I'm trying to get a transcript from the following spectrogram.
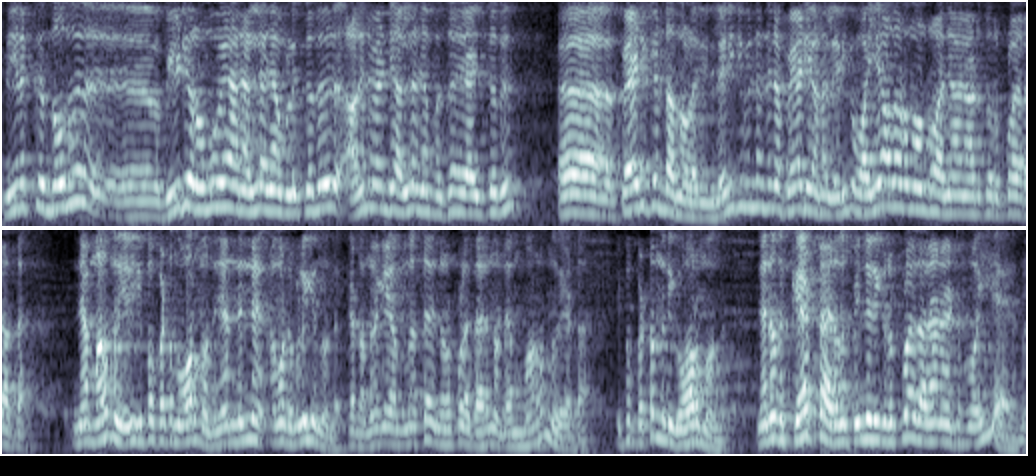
നിനക്ക് എന്തോന്ന് വീഡിയോ റിമൂവ് ചെയ്യാനല്ല ഞാൻ വിളിച്ചത്. അതിനു വേണ്ടിയല്ല ഞാൻ മെസ്സേജ് അയച്ചത്. പേടിക്കണ്ട എന്നുള്ള രീതിയിൽ. എനിക്ക് പിന്നെ നിന്നെ പേടിയാണല്ലോ. എനിക്ക് വയ്യാതെ നടന്നോണ്ടാ ഞാൻ അടുത്ത് റിപ്ലൈ തരാത്ത. ഞാൻ മറന്നു. എനിക്കിപ്പോ പെട്ടെന്ന് ഓർമ്മ വന്നു. ഞാൻ നിന്നെ അങ്ങോട്ട് വിളിക്കുന്നുണ്ട്. കേട്ടോ നിനക്ക് മെസ്സേജിന് റിപ്ലൈ തരുന്നുണ്ട്. ഞാൻ മറന്നു കേട്ടാ. ഇപ്പൊ പെട്ടെന്ന് എനിക്ക് ഓർമ്മ വന്നു. ഞാനത് കേട്ടായിരുന്നു. പിന്നെ എനിക്ക് റിപ്ലൈ തരാനായിട്ട് വയ്യായിരുന്നു.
